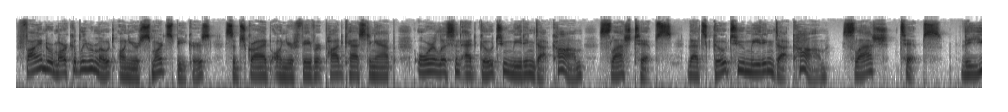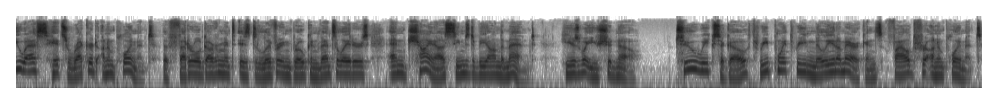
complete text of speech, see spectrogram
Find Remarkably Remote on your smart speakers, subscribe on your favorite podcasting app, or listen at gotomeeting.com slash tips. That's gotomeeting.com slash tips. The U.S. hits record unemployment, the federal government is delivering broken ventilators, and China seems to be on the mend. Here's what you should know. Two weeks ago, 3.3 million Americans filed for unemployment.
